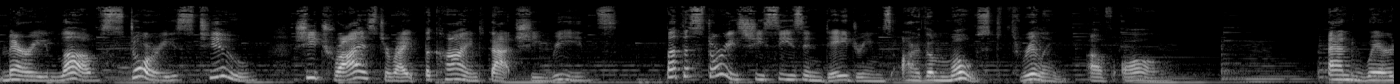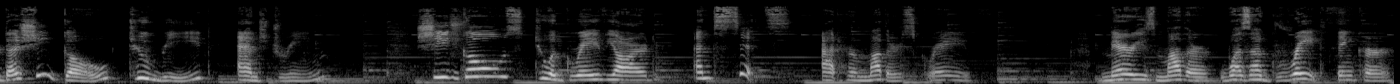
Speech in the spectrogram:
Mary loves stories too. She tries to write the kind that she reads. But the stories she sees in daydreams are the most thrilling of all. And where does she go to read and dream? She goes to a graveyard and sits at her mother's grave. Mary's mother was a great thinker.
